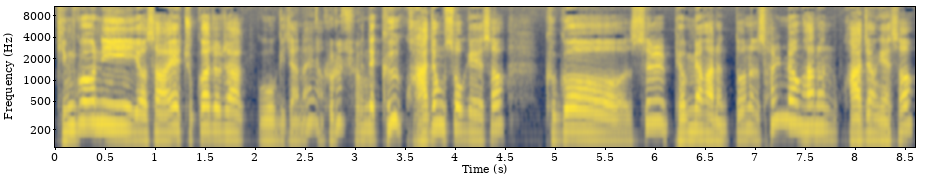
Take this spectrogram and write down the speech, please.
김건희 여사의 주가 조작 의혹이잖아요. 그렇죠. 근데 그 과정 속에서 그것을 변명하는 또는 설명하는 과정에서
